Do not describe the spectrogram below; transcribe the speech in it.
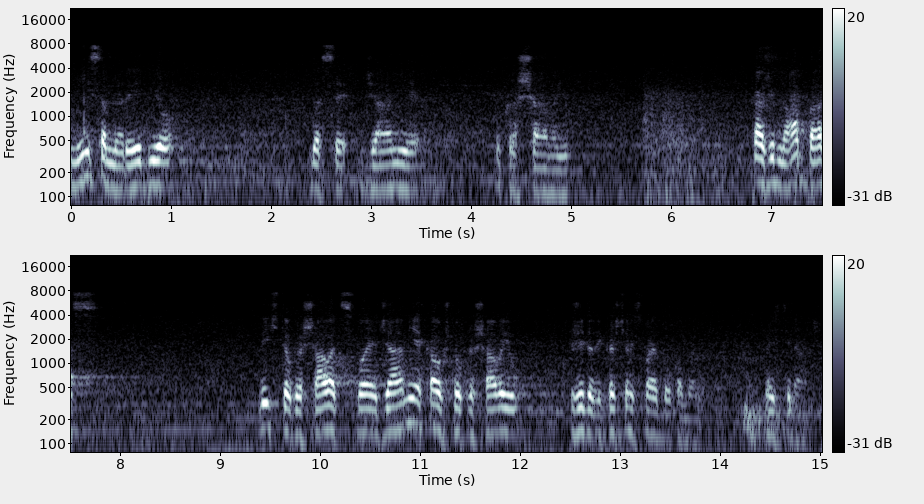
nisam naredio da se džamije ukrašavaju. Kaže Ibn Abbas vi ćete ukrašavati svoje džamije kao što ukrašavaju židovi kršćani svoje bogomene. Na isti način.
